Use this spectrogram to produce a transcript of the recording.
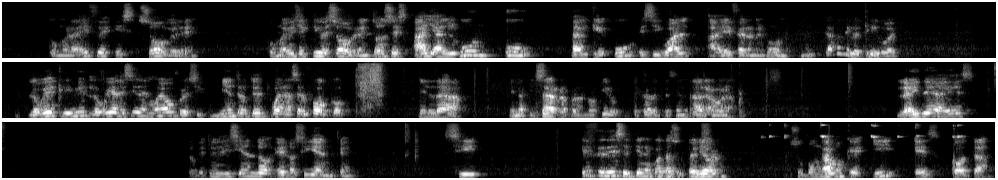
como la f es sobre, como es biyectiva es sobre, entonces hay algún u tal que u es igual a f a la menos 1. Capaz que lo escribo esto. Lo voy a escribir, lo voy a decir de nuevo, pero si, mientras ustedes pueden hacer foco en la, en la pizarra, pero no quiero dejar de presentar ahora. La idea es, lo que estoy diciendo es lo siguiente. Si f de s tiene cota superior, supongamos que i es cota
